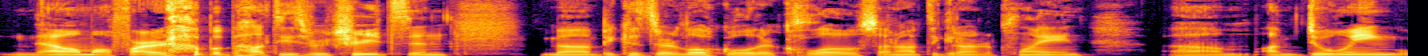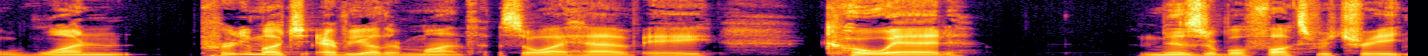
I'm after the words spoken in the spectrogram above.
now I'm all fired up about these retreats, and uh, because they're local, they're close. I don't have to get on a plane. Um, I'm doing one pretty much every other month. So I have a co-ed miserable fucks retreat,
